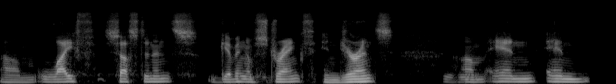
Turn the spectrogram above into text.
um, life, sustenance, giving of strength, endurance, mm-hmm. um, and and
